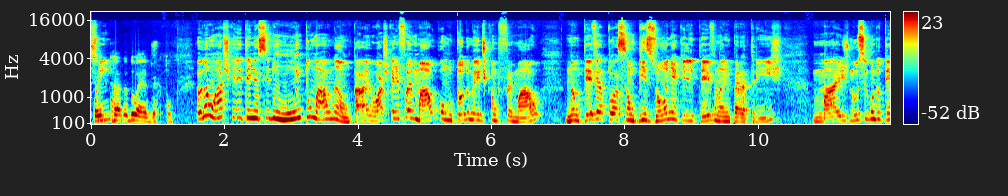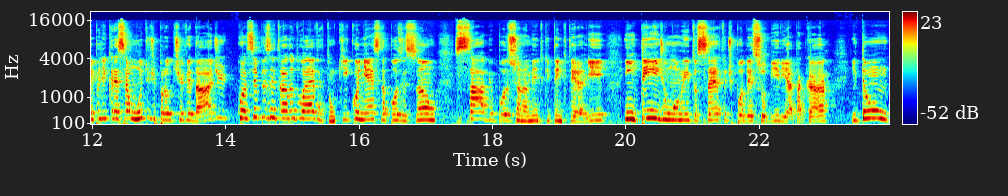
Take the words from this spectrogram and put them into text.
com Sim. a entrada do Everton. Eu não acho que ele tenha sido muito mal, não, tá? Eu acho que ele foi mal, como todo meio de campo foi mal. Não teve a atuação bizônia que ele teve lá em Imperatriz. Mas no segundo tempo ele cresceu muito de produtividade com a simples entrada do Everton, que conhece da posição, sabe o posicionamento que tem que ter ali, entende o momento certo de poder subir e atacar. Então,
